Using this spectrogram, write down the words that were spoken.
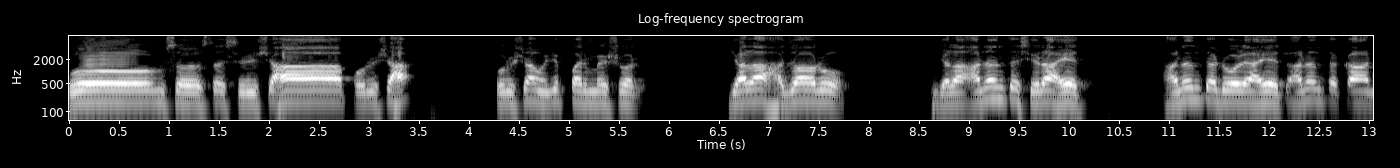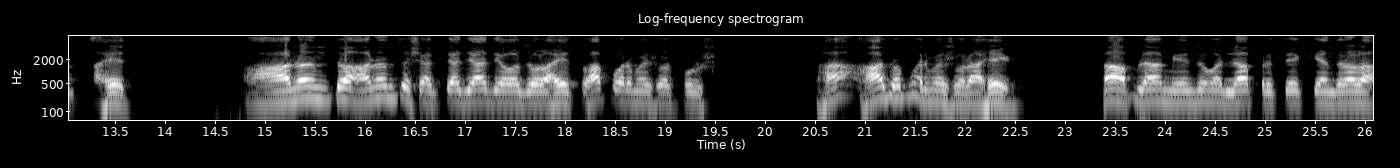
ओम सहस्त्र श्रीशहा पुरुषा पुरुषा म्हणजे परमेश्वर ज्याला हजारो ज्याला अनंत शिरा आहेत अनंत डोळे आहेत अनंत कान आहेत अनंत अनंत शक्त्या ज्या देवाजवळ आहेत तो हा परमेश्वर पुरुष. हा हा जो परमेश्वर आहे हा आपल्या मेंदूमधल्या प्रत्येक केंद्राला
